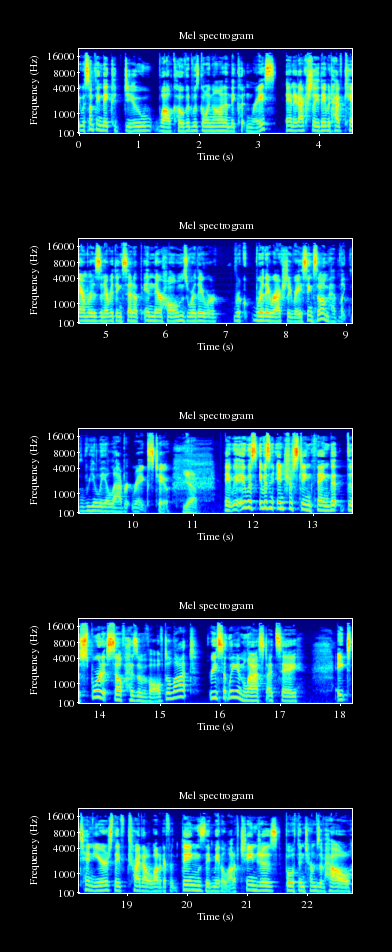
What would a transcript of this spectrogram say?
it was something they could do while COVID was going on and they couldn't race. And it actually they would have cameras and everything set up in their homes where they were where they were actually racing. Some of them had like really elaborate rigs too. Yeah. It, it was it was an interesting thing that the sport itself has evolved a lot recently in the last I'd say eight to 10 years, they've tried out a lot of different things. They've made a lot of changes, both in terms of how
